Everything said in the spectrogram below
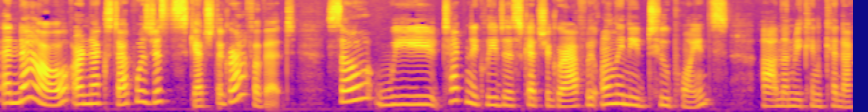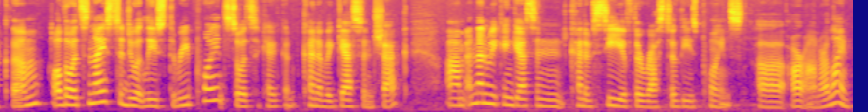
And now our next step was just sketch the graph of it. So we technically, to sketch a graph, we only need two points, uh, and then we can connect them. Although it's nice to do at least three points, so it's a, kind of a guess and check. Um, and then we can guess and kind of see if the rest of these points uh, are on our line.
